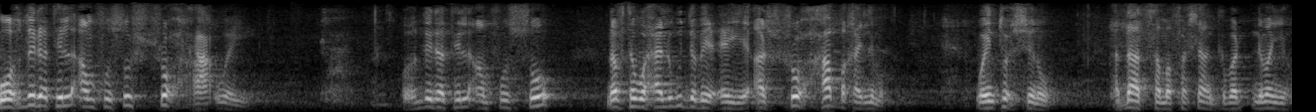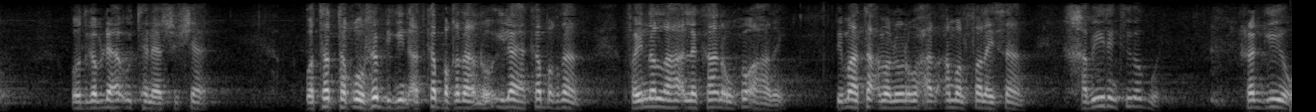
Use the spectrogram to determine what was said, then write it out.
Uxdirat ilanfusu shuxa wey. Uxdirat ilanfusu nafta waxaa lagu dabeeceeyey ashuxa baqaynimo wain tuxsinuu haddaad samafashaan gabadh niman yaho ood gabdhaha u tanaasushaan watattaquu rabbigiin aad ka baqdaan oo ilaaha ka baqdaan fa in allaha alle kaana wuxuu ahaaday bimaa tacmaluuna waxaad camal falaysaan khabiirankii og wey raggiio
